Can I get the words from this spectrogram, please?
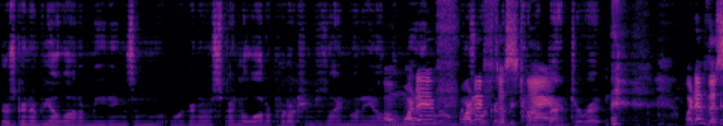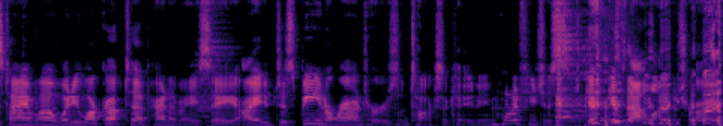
there's gonna be a lot of meetings, and we're gonna spend a lot of production design money on Oh, the what if- room what we're gonna this be coming time- back to it. what if this time, uh, when you walk up to Padme, say, "I just being around her is intoxicating." What if you just give, give that line a try?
